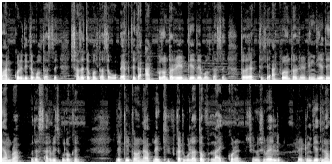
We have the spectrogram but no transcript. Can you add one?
মার্ক করে দিতে বলতে বলতেছে সাজাতে বলতে বলতেছে এক থেকে আট পর্যন্ত রেট দিয়ে দিয়ে বলতেছে। তো এক থেকে আট পর্যন্ত রেটিং দিয়ে দিই আমরা ওদের সার্ভিসগুলোকে যে কী কারণে আপনি গিফট কার্ডগুলো এত লাইক করেন, সেই হিসেবে রেটিং দিয়ে দিলাম।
